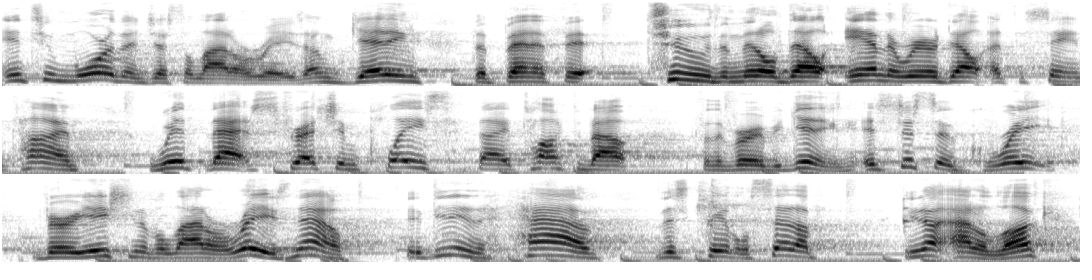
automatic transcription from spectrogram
into more than just a lateral raise. I'm getting the benefit to the middle delt and the rear delt at the same time with that stretch in place that I talked about from the very beginning. It's just a great variation of a lateral raise. Now, if you didn't have this cable setup, you're not out of luck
